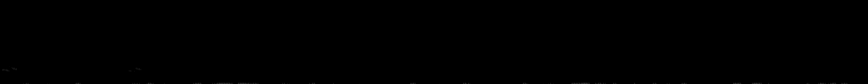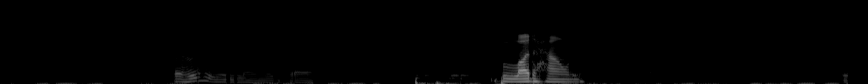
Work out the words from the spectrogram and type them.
no, whatever. I'll ready it. So who do you mainly play? Bloodhound. Ooh.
